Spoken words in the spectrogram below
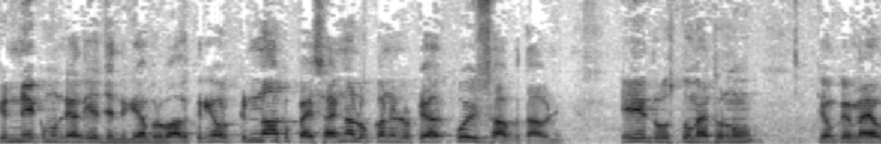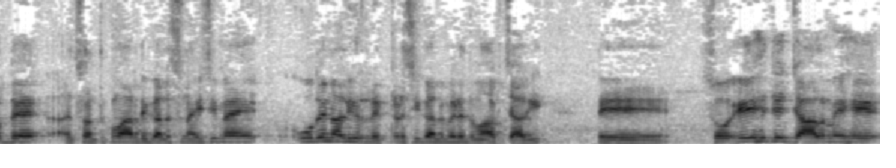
ਕਿੰਨੇ ਕੁ ਮੁੰਡਿਆਂ ਦੀਆਂ ਜ਼ਿੰਦਗੀਆਂ ਬਰਬਾਦ ਕਰੀਆਂ ਔਰ ਕਿੰਨਾ ਕੁ ਪੈਸਾ ਇਹਨਾਂ ਲੋਕਾਂ ਨੇ ਲੁੱਟਿਆ ਕੋਈ ਹਿਸਾਬ ਕਿਤਾਬ ਨਹੀਂ। ਇਹ ਦੋਸਤੋ ਮੈਂ ਤੁਹਾਨੂੰ, ਕਿਉਂਕਿ ਮੈਂ ਉਹਦੇ, ਸੰਤ ਕੁਮਾਰ ਦੀ ਗੱਲ ਸੁਣਾਈ ਸੀ, ਮੈਂ ਉਹਦੇ ਨਾਲ ਹੀ ਰਿਲੇਟਡ ਸੀ, ਗੱਲ ਮੇਰੇ ਦਿਮਾਗ 'ਚ ਆ ਗਈ। ਤੇ ਸੋ ਇਹ ਜੇ ਜ਼ਾਲਮ, ਇਹ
